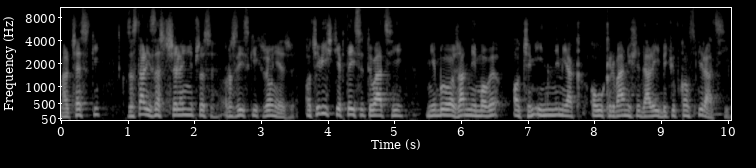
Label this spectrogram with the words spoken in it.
Malczewski zostali zastrzeleni przez rosyjskich żołnierzy. Oczywiście w tej sytuacji nie było żadnej mowy o czym innym jak o ukrywaniu się dalej i byciu w konspiracji.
